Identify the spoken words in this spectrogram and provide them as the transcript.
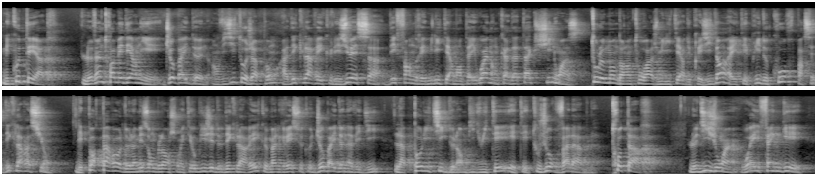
Mais coup de théâtre, le 23 mai dernier, Joe Biden, en visite au Japon, a déclaré que les USA défendraient militairement Taïwan en cas d'attaque chinoise. Tout le monde dans l'entourage militaire du président a été pris de court par cette déclaration. Les porte-paroles de la Maison-Blanche ont été obligés de déclarer que malgré ce que Joe Biden avait dit, la politique de l'ambiguïté était toujours valable. Trop tard. Le 10 juin, Wei Fenghe,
